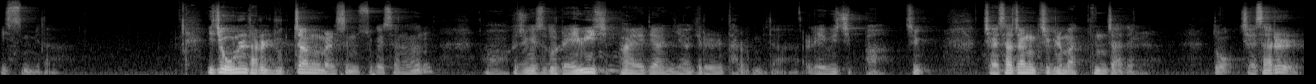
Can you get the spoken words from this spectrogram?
있습니다. 이제 오늘 다룰 6장 말씀 속에서는 어, 그 중에서도 레위 지파에 대한 이야기를 다룹니다. 레위 지파, 즉 제사장직을 맡은 자들, 또 제사를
